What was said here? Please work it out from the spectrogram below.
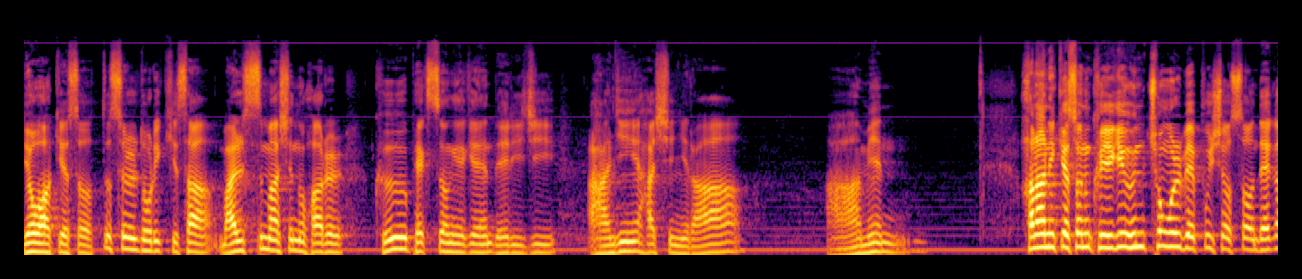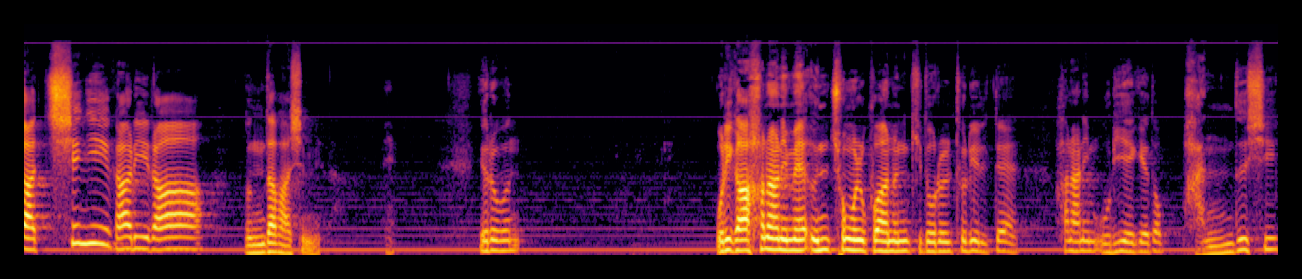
여호와께서 뜻을 돌이키사 말씀하신 화를 그 백성에게 내리지 아니하시니라. 아멘. 하나님께서는 그에게 은총을 베푸셔서 내가 친히 가리라 응답하십니다. 네. 여러분, 우리가 하나님의 은총을 구하는 기도를 드릴 때 하나님 우리에게도 반드시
